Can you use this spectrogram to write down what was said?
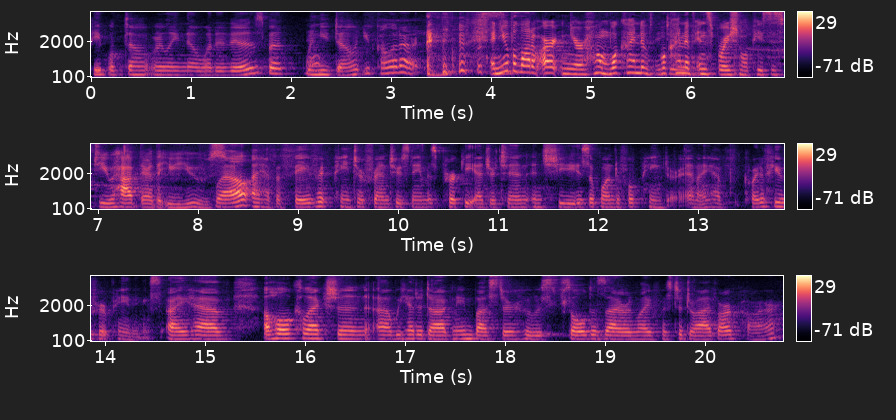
people don't really know what it is but when you don't you call it art and you have a lot of art in your home. What kind of what do. kind of inspirational pieces do you have there that you use? Well, I have a favorite painter friend whose name is Perky Edgerton, and she is a wonderful painter, and I have quite a few of her paintings. I have a whole collection. Uh, we had a dog named Buster whose sole desire in life was to drive our car.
